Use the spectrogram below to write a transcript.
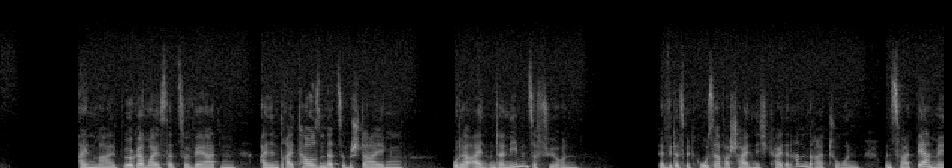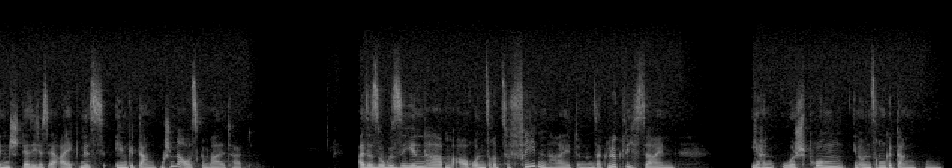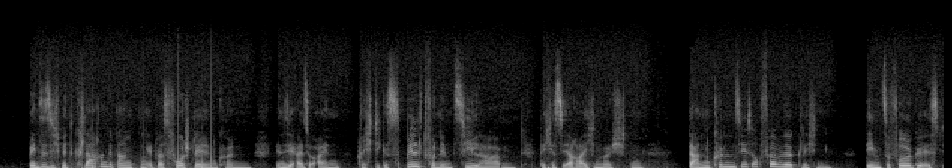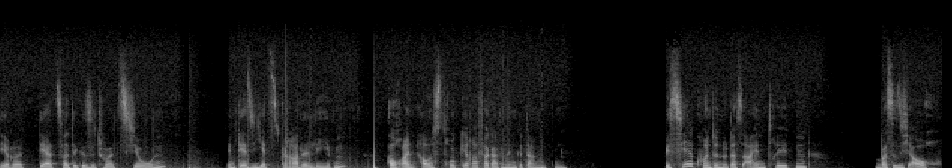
einmal Bürgermeister zu werden, einen Dreitausender zu besteigen oder ein Unternehmen zu führen, dann wird das mit großer Wahrscheinlichkeit ein anderer tun, und zwar der Mensch, der sich das Ereignis in Gedanken schon ausgemalt hat. Also so gesehen haben auch unsere Zufriedenheit und unser Glücklichsein ihren Ursprung in unseren Gedanken. Wenn Sie sich mit klaren Gedanken etwas vorstellen können, wenn Sie also ein richtiges Bild von dem Ziel haben, welches Sie erreichen möchten, dann können Sie es auch verwirklichen. Demzufolge ist Ihre derzeitige Situation, in der Sie jetzt gerade leben, auch ein Ausdruck Ihrer vergangenen Gedanken. Bisher konnte nur das eintreten, was Sie sich auch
